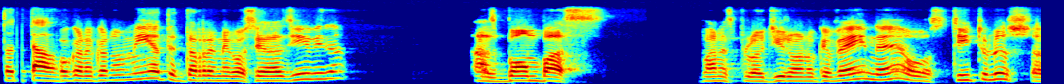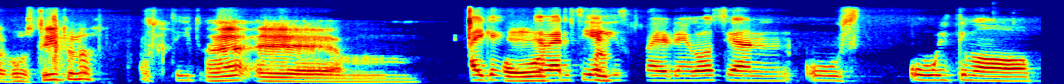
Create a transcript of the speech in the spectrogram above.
Total. Foco na economia, tentar renegociar a dívida. As bombas vão explodir o ano que vem, né? Os títulos, alguns títulos. Eh, eh, Hay que o, ver si ellos renegocian o último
